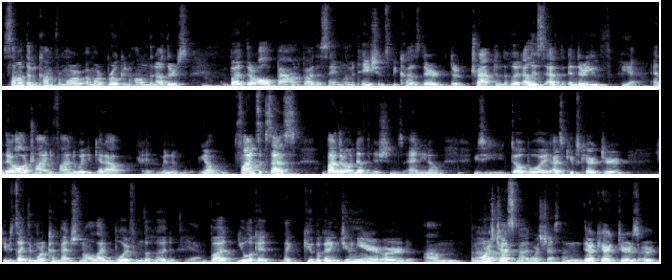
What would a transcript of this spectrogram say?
some of them come from more, a more broken home than others, but they're all bound by the same limitations because they're they're trapped in the hood at least as, in their youth, Yeah. and they all are trying to find a way to get out. When you know, find success by their own definitions. And you know, you see Doughboy, Ice Cube's character. He was like the more conventional, like boy from the hood. Yeah. But you look at like Cuba Gooding Jr. or um, Morris Uh, Chestnut. Morris Chestnut. and Their characters are,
